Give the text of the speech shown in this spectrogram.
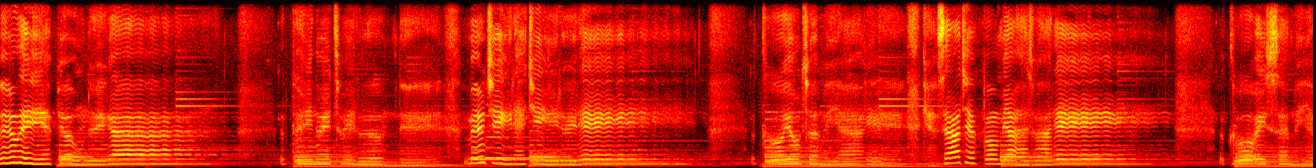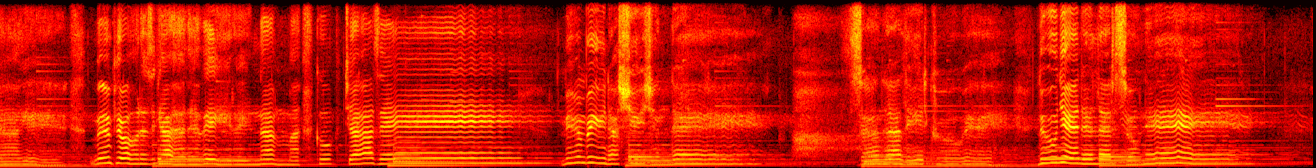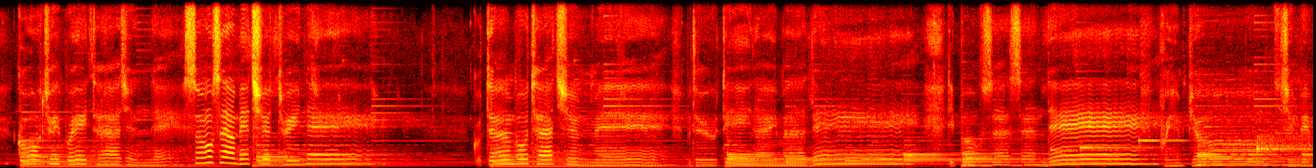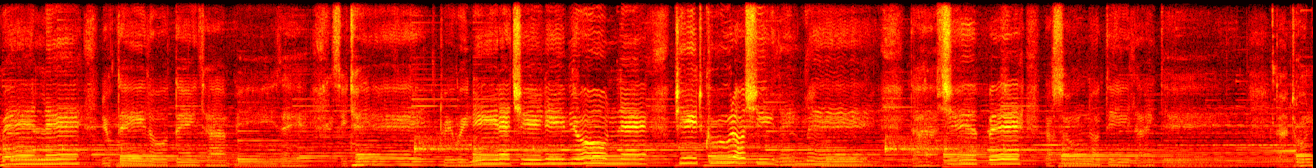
မင်းလေးရဲ့ပြုံးတွေကအသိတွေထွေလို့နေမင်းကြည့်တဲ့ကြည့်တွေတဲ့ကိုယ်ရုံထွက်မရခဲ့ခံစားချက်ပုံများစွာတဲ့ကိုယ်အိတ်ဆက်မရခဲ့မင်းပြောတဲ့စကားတဲ့လေးတွေနာမကိုကြားစေ မင်းဘီနာရှိခြင်းနဲ့ဆန္ဒလေးတစ်ခုပဲလူညံ့တဲ့လက်တစ်စုံနဲ့ကိုယ်ထွေးပွေးထားခြင်းနဲ့ဆုံးစမ်းမဲ့ချစ်တွေနဲ့ကိုယ်တန်ဖိုးထားခြင်းနဲ့ဘယ်သူတည်နိုင်မလဲဒီပုံစံစံတဲ့ဖွင့်ပြော ဖြည့်တစ်ခုတော့ရှိလိမ့်မယ်ဒါချစ်ပဲနောက်ဆုံးတော့တည်လိုက်တယ်ဒါတို့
